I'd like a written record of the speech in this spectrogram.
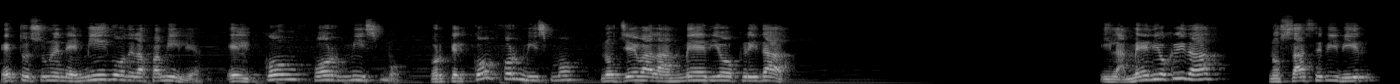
Esto es un enemigo de la familia, el conformismo, porque el conformismo nos lleva a la mediocridad. Y la mediocridad nos hace vivir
